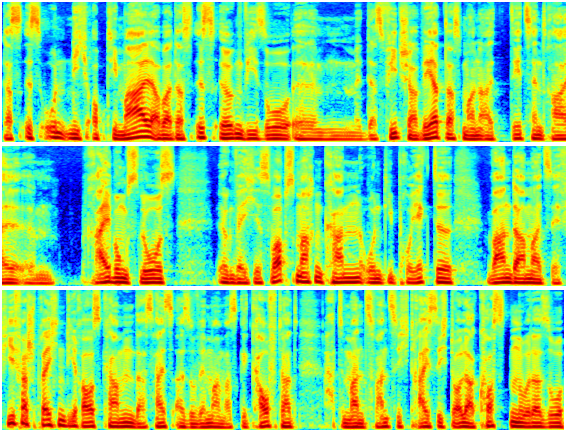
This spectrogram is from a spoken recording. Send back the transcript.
das ist und nicht optimal, aber das ist irgendwie so ähm, das Feature wert, dass man halt dezentral ähm, reibungslos irgendwelche Swaps machen kann. Und die Projekte waren damals sehr vielversprechend, die rauskamen. Das heißt also, wenn man was gekauft hat, hatte man 20, 30 Dollar Kosten oder so.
